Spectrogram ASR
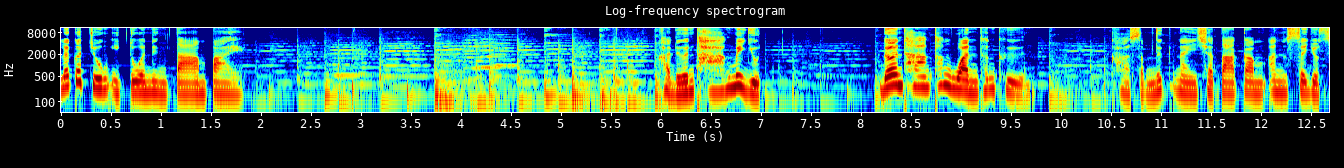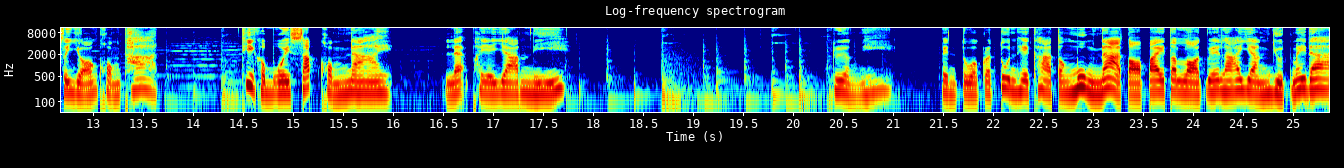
แล้วก็จูงอีกตัวหนึ่งตามไป ข้าเดินทางไม่หยุด เดินทางทั้งวันทั้งคืน ข้าสำนึกในชะตากรรมอันสยดสยองของทาตที่ขโมยทรัพย์ของนาย และพยายามหนี เรื่องนี้เป็นตัวกระตุ้นให้ข้าต้องมุ่งหน้าต่อไปตลอดเวลาอย่างหยุดไม่ได้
